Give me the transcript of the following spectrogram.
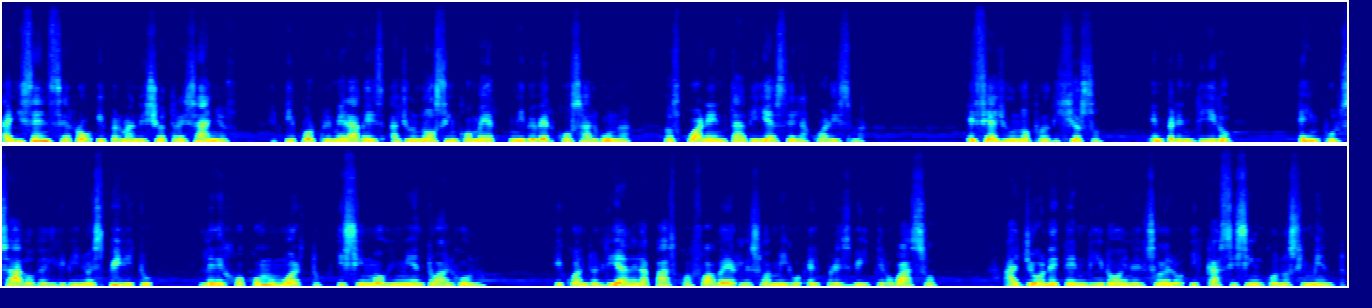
Ahí se encerró y permaneció tres años, y por primera vez ayunó sin comer ni beber cosa alguna los cuarenta días de la cuaresma. Ese ayuno prodigioso, emprendido e impulsado del Divino Espíritu, le dejó como muerto y sin movimiento alguno. Y cuando el día de la Pascua fue a verle su amigo el presbítero Vaso, hallóle tendido en el suelo y casi sin conocimiento.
